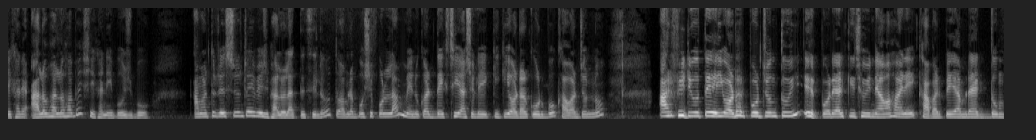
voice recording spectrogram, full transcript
যেখানে আলো ভালো হবে, সেখানেই বসবো। আমার তো রেস্টুরেন্টটাই বেশ ভালো লাগতেছিল। তো আমরা বসে পড়লাম মেনু কার্ড দেখছি আসলে কি কি অর্ডার করব খাওয়ার জন্য। আর ভিডিওতে এই অর্ডার পর্যন্তই। এরপরে আর কিছুই নেওয়া হয়নি। খাবার পেয়ে আমরা একদম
